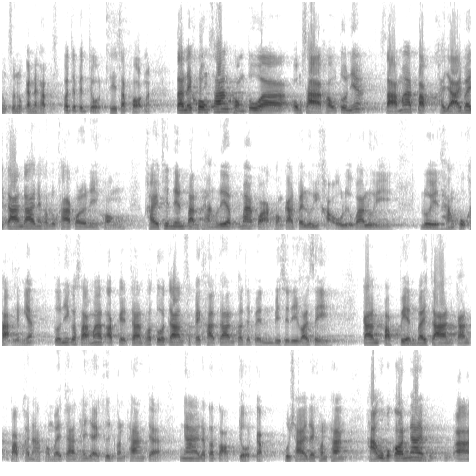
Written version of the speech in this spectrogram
นุกสนุกกันนะครับ ก็จะเป็นโจทย์ที่ซัพพอร์ตมา แต่ในโครงสร้างของตัวองศาเขาตัวเนี้ยสามารถปรับขยายใบจานได้นะครับ ลูกค้ากรณีของใครที่เน้นปั่นทางเรียบมากกว่าของการไปลุยเขาหรือว่าลุยลุยทางขรุขระอย่างเงี้ย ตัวนี้ก็สามารถอัปเกรดจานเพราะตัวจานสเปคขาจานเขาจะเป็น BCD 104 การปรับเปลี่ยนใบจาน การปรับขนาดของใบจานให้ใหญ่ขึ้นค่อนข้างจะง่ายแล้วก็ตอบโจทย์กับ ผู้ใช้ได้ค่อนข้าง หาอุปกรณ์ง่ายอ่า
